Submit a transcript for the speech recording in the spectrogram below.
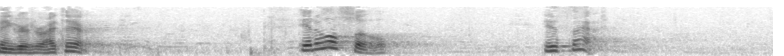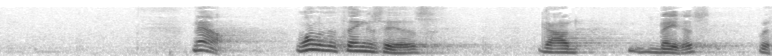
fingers right there, it also is that. Now, one of the things is God made us with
